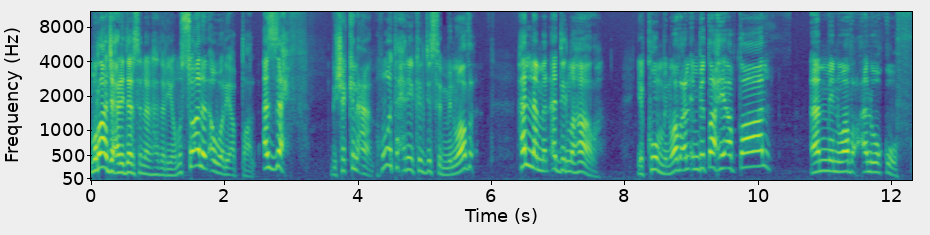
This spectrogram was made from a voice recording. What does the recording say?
مراجعة لدرسنا لهذا اليوم. السؤال الأول يا أبطال الزحف بشكل عام هو تحريك الجسم من وضع؟ هل لما نأدي المهارة يكون من وضع الانبطاح يا أبطال أم من وضع الوقوف؟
